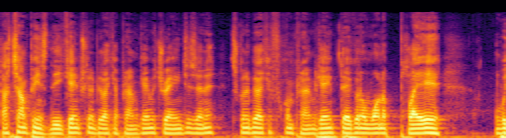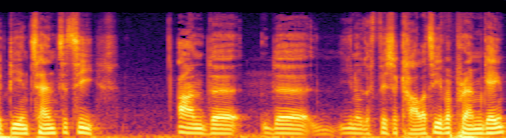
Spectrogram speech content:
that Champions League game's going to be like a Prem game. It's Rangers, isn't it? It's going to be like a fucking Prem game. They're going to want to play with the intensity and the the you know the physicality of a Prem game.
